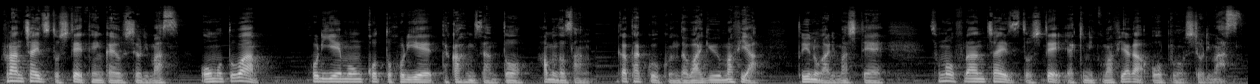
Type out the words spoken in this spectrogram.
フランチャイズとして展開をしております。大元は堀江門こと堀江貴文さんと浜田さんがタッグを組んだ和牛マフィアというのがありましてそのフランチャイズとして焼肉マフィアがオープンをしております。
